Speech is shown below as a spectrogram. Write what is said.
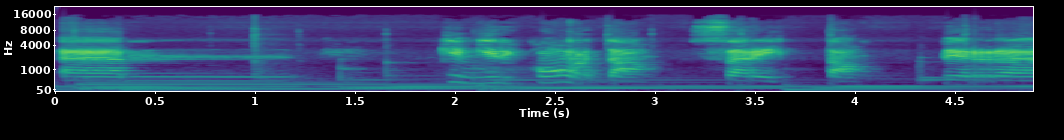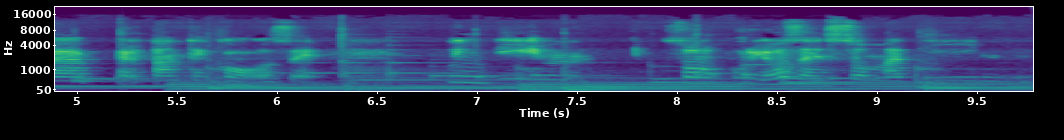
Ehm, che mi ricorda Saretta per, per tante cose. Quindi mm, sono curiosa insomma di,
